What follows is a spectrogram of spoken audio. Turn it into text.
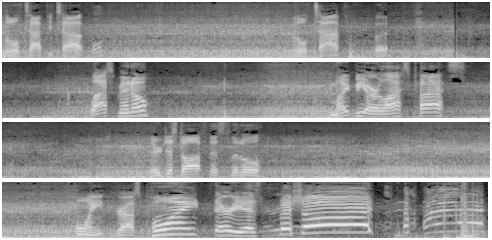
little tappy tap. Yep. Little tap, but last minnow might be our last pass. They're just off this little point, grass point. There he is, fish on!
